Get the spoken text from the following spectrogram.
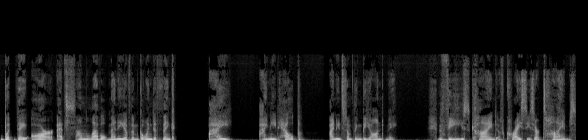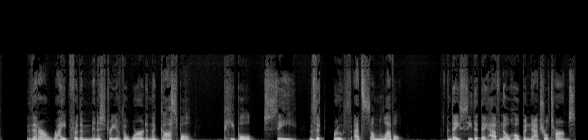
but they are at some level, many of them going to think, I, I need help. I need something beyond me. These kind of crises are times that are ripe for the ministry of the word and the gospel. People see the truth at some level. They see that they have no hope in natural terms.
